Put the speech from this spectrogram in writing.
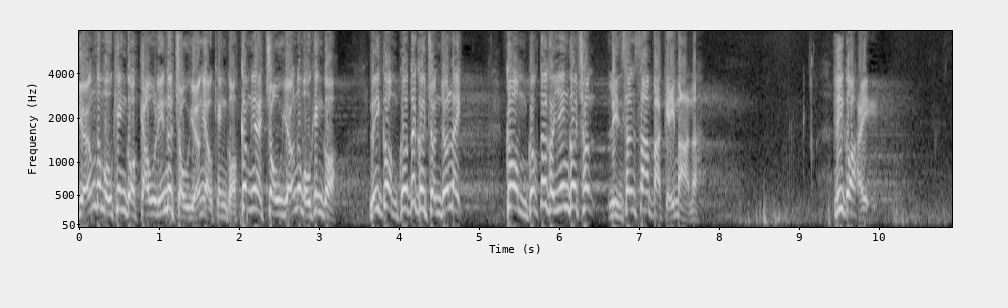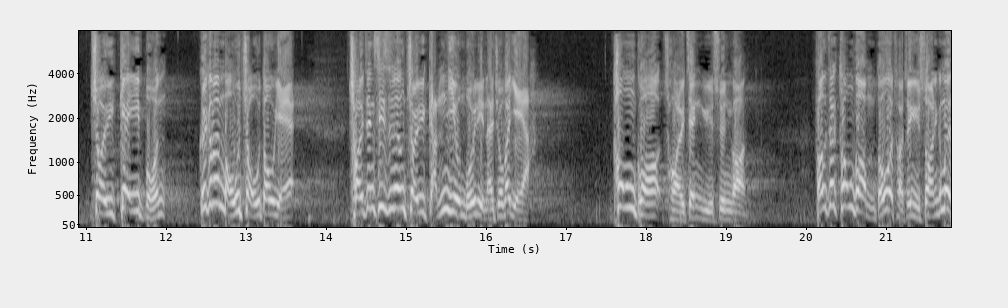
樣都冇傾過，舊年都做樣又傾過，今年係做樣都冇傾過，你覺唔覺得佢盡咗力？覺唔覺得佢應該出年薪三百幾萬啊？呢個係最基本，佢根本冇做到嘢，財政司司長最緊要每年係做乜嘢啊？通過財政預算案，否則通過唔到個財政預算案，咁佢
